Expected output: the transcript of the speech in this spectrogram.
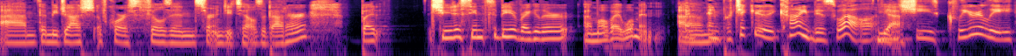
Um, the Midrash, of course, fills in certain details about her, but she just seems to be a regular a Moabite woman. Um, and, and, particularly kind as well. I yeah. Mean, she's clearly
